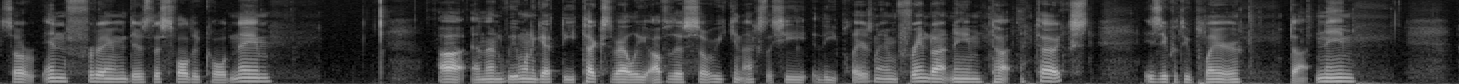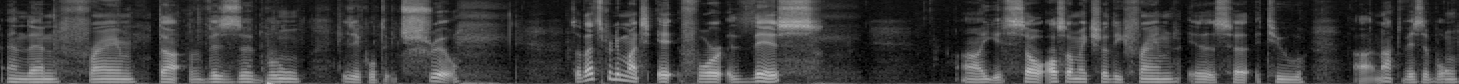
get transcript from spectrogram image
So in frame there's this folder called name. Uh, and then we want to get the text value of this so we can actually see the player's name. Frame dot name dot text is equal to player dot name, and then frame dot visible is equal to true. So that's pretty much it for this. Uh, so also make sure the frame is uh, to uh, not visible,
